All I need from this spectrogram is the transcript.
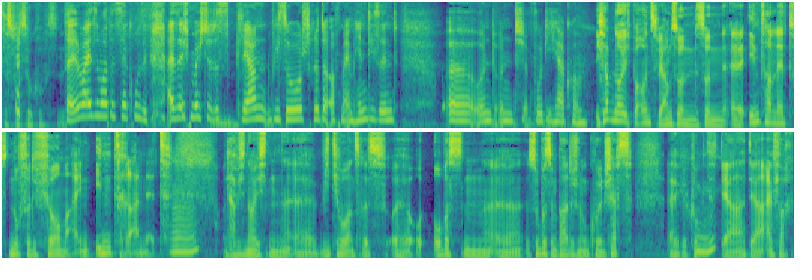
Das war so gruselig. Teilweise war das sehr gruselig. Also ich möchte das klären, wieso Schritte auf meinem Handy sind äh, und, und wo die herkommen. Ich habe neulich bei uns, wir haben so ein, so ein äh, Internet nur für die Firma, ein Intranet. Und da habe ich neulich ein äh, Video unseres äh, obersten, äh, super sympathischen und coolen Chefs äh, geguckt, der, der einfach,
